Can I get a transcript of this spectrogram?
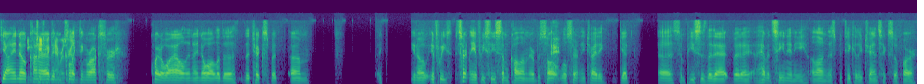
Yeah, I know, You Connor. I've been cameras around. collecting rocks for quite a while, and I know all of the the tricks. But um, I, you know, if we certainly if we see some columnar basalt, we'll certainly try to get uh, some pieces of that. But I, I haven't seen any along this particular transect so far.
